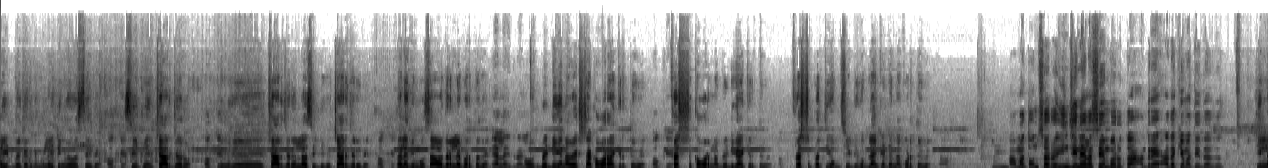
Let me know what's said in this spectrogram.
ಲೈಟ್ ಬೇಕಾದ್ರೆ ನಿಮ್ಗೆ ಲೈಟಿಂಗ್ ವ್ಯವಸ್ಥೆ ಇದೆ. Okay C P N charger okay ನಿಮಗೆ ಚಾರ್ಜರ್ ಎಲ್ಲ ಸೀಟಿಗೂ ಚಾರ್ಜರ್ ಇದೆ. ಓಕೆ ತಲೆದಿಂಬು ಸಹ ಅದರಲ್ಲೇ ಬರ್ತದೆ. ಹೌದು ಬೆಡ್ಡಿಗೆ ನಾವು ಎಕ್ಸ್ಟ್ರಾ ಕವರ್ ಹಾಕಿರ್ತೇವೆ. ಫ್ರೆಶ್ ಕವರ್ನ ಬೆಡ್ಗೆ ಹಾಕಿರ್ತೇವೆ. ಫ್ರೆಶ್ ಪ್ರತಿಯೊಂದು ಸೀಟಿಗೂ ಬ್ಲಾಂಕೆಟ್ ಅನ್ನ ಕೊಡ್ತೇವೆ. ಮತ್ತೊಂದು ಸರ್ ಇಂಜಿನ್ ಎಲ್ಲ ಸೇಮ್ ಬರುತ್ತಾ? ಅಂದ್ರೆ ಅದಕ್ಕೆ ಮತ್ತೆ ಇದದು ಇಲ್ಲ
